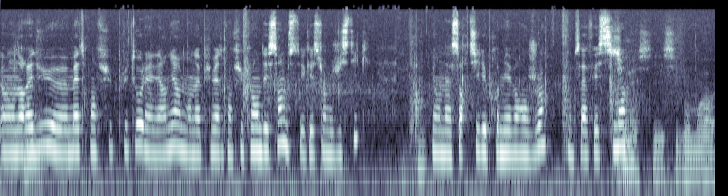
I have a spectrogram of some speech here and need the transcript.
On aurait dû mettre en fût plus tôt l'année dernière, mais on a pu mettre en fût qu'en décembre, c'était question logistique. Et on a sorti les premiers vins en juin, donc ça a fait 6 mois. Ouais, six, six bons mois, ouais.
